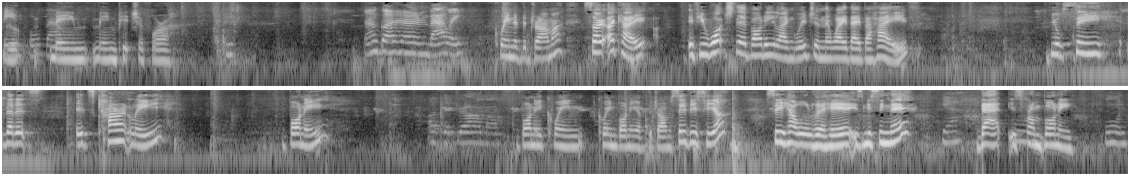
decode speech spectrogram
little Painful Val. meme meme picture for her. I got her in Valley. Queen of the drama. So, okay, if you watch their body language and the way they behave, you'll see that it's it's currently Bonnie, Of the drama. Bonnie Queen Queen Bonnie of the drama. See this here? See how all her hair is missing there? Yeah. That is from Bonnie. One.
